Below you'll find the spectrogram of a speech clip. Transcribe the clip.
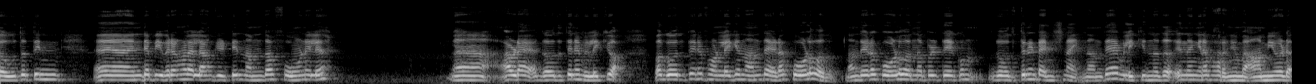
ഗൗതത്തിന്റെ വിവരങ്ങളെല്ലാം കിട്ടി. നന്ദ ഫോണിൽ അവിടെ ഗൗതത്തിനെ വിളിക്കുക. അപ്പോൾ ഗൗതത്തിന്റെ ഫോണിലേക്ക് നന്ദയുടെ കോൾ വന്നു. നന്ദയുടെ കോൾ വന്നപ്പോഴത്തേക്കും ഗൗതത്തിന് ടെൻഷനായി നന്ദയെ വിളിക്കുന്നത് എന്നിങ്ങനെ പറഞ്ഞു ആമിയോട്.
